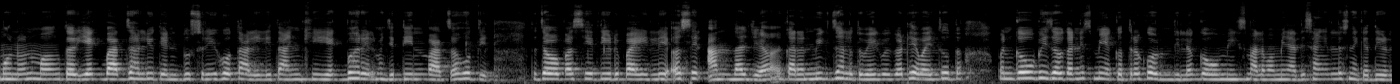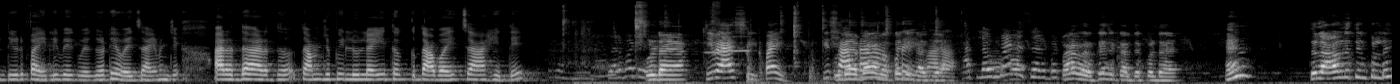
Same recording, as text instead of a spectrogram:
म्हणून मग तर एक बात झाली होती आणि दुसरी होत आलेली तर आणखी एक भरेल म्हणजे तीन बाचा होतील. तर जवळपास हे दीड पाहिली असेल अंदाजे. कारण मिक्स झालं होतं वेगवेगळं ठेवायचं होतं. पण गहू भिजवतानाच मी एकत्र करून दिलं गहू मिक्स मला मम्मीने आधी सांगितलंच नाही का दीड दीड पायली वेगवेगळं ठेवायचं आहे. म्हणजे अर्धा अर्ध तर आमच्या पिल्लूला इथं दाबायचं आहे ते. कुलडाया. ती अशी पाय. ती कुलडाया बरं कसे कुलडाया? हे? तुला आवडले तीन कुलडे?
